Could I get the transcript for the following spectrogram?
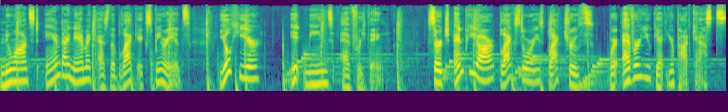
nuanced, and dynamic as the Black experience, you'll hear it means everything. Search NPR Black Stories, Black Truths wherever you get your podcasts.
